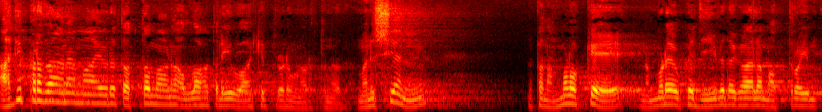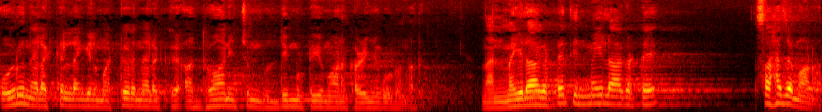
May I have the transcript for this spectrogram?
അതിപ്രധാനമായ ഒരു തത്വമാണ് അള്ളാഹു തല ഈ വാക്യത്തിലൂടെ ഉണർത്തുന്നത്. മനുഷ്യൻ ഇപ്പം നമ്മളൊക്കെ നമ്മുടെയൊക്കെ ജീവിതകാലം അത്രയും ഒരു നിലക്കല്ലെങ്കിൽ മറ്റൊരു നിലയ്ക്ക് അധ്വാനിച്ചും ബുദ്ധിമുട്ടിയുമാണ് കഴിഞ്ഞുകൂടുന്നത്. നന്മയിലാകട്ടെ തിന്മയിലാകട്ടെ സഹജമാണ്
